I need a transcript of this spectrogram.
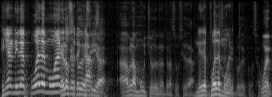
Señores, ni después de muerto es lo que se tú descansa. decías, habla mucho de nuestra sociedad. Ni después de muerto. tipo de cosas. Bueno.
